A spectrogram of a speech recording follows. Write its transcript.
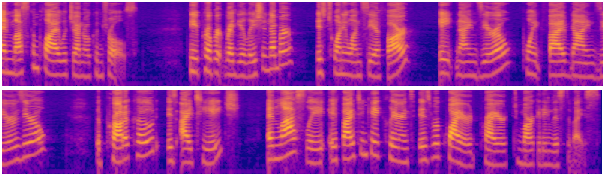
and must comply with general controls. The appropriate regulation number is 21 CFR 890.5900 the product code is ITH. And lastly, a 510K clearance is required prior to marketing this device.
